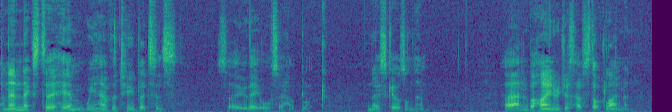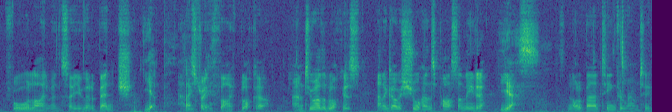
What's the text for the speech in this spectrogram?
and then next to him, we have the two blitzers. So they also have block. No skills on them. And behind, we just have stock linemen. Four linemen. So you've got a bench, Yep, and thank strength you. five blocker, and two other blockers, and a guy with sure hands, pass, and leader. Yes. Not a bad team for round two.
